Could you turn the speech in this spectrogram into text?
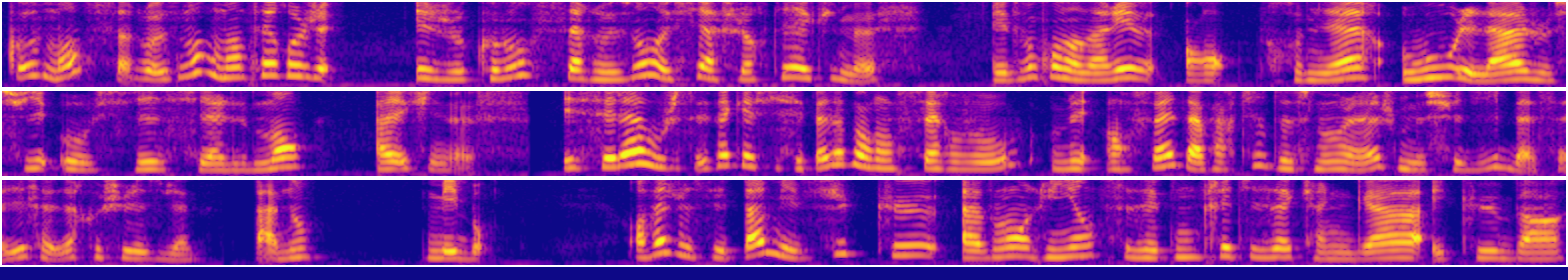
commence sérieusement à m'interroger. Et je commence sérieusement aussi à flirter avec une meuf. Et donc on en arrive en première où là je suis officiellement avec une meuf. Et c'est là où je sais pas qu'est-ce qui s'est passé dans mon cerveau, mais en fait à partir de ce moment-là je me suis dit bah ça y est ça veut dire que je suis lesbienne. Bah non. Mais bon. En fait je sais pas mais vu que avant rien s'était concrétisé avec un gars et que bah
